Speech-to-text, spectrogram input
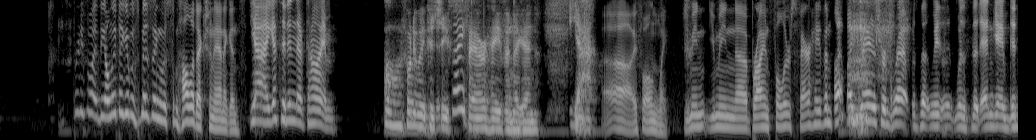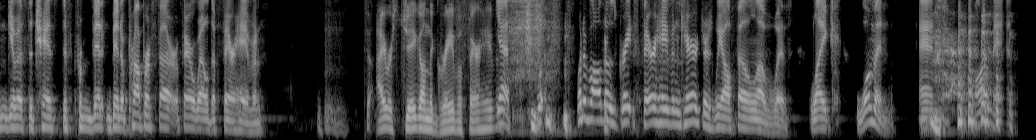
It's pretty. fu- The only thing it was missing was some holodeck shenanigans. Yeah, I guess they didn't have time. Oh, if only we could see they? Fairhaven again. Yeah. Oh, if only. You mean you mean uh, Bryan Fuller's Fairhaven? My, my greatest regret was that we was that Endgame didn't give us the chance to bid, bid a proper fa- farewell to Fairhaven. To Irish jig on the grave of Fairhaven? Yes. what, what of all those great Fairhaven characters we all fell in love with, like Woman and Barman,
